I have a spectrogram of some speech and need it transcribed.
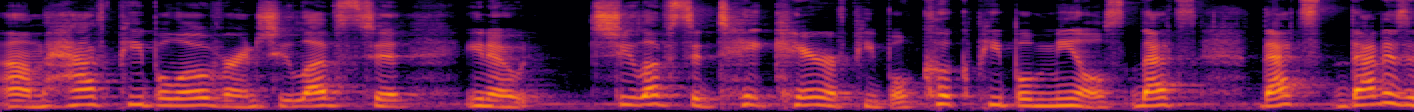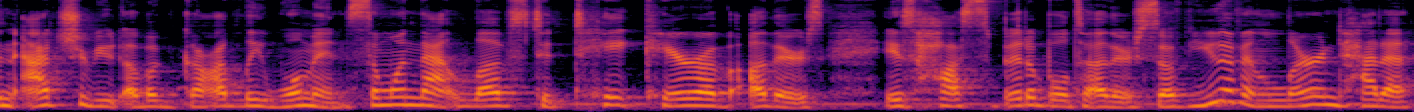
um, have people over and she loves to you know she loves to take care of people cook people meals. That's that's that is an attribute of a godly woman. Someone that loves to take care of others is hospitable to others. So if you haven't learned how to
